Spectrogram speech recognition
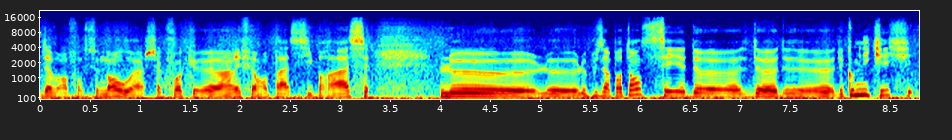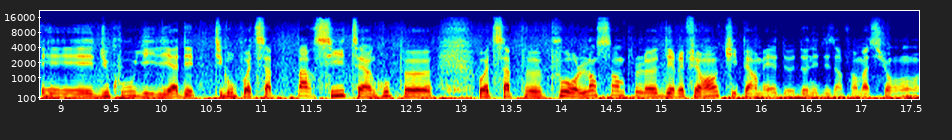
d'avoir un fonctionnement où à chaque fois qu'un référent passe, il brasse. Le, plus important, c'est de, communiquer. Et du coup, il y a des petits groupes WhatsApp par site et un groupe euh, WhatsApp pour l'ensemble des référents qui permet de donner des informations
